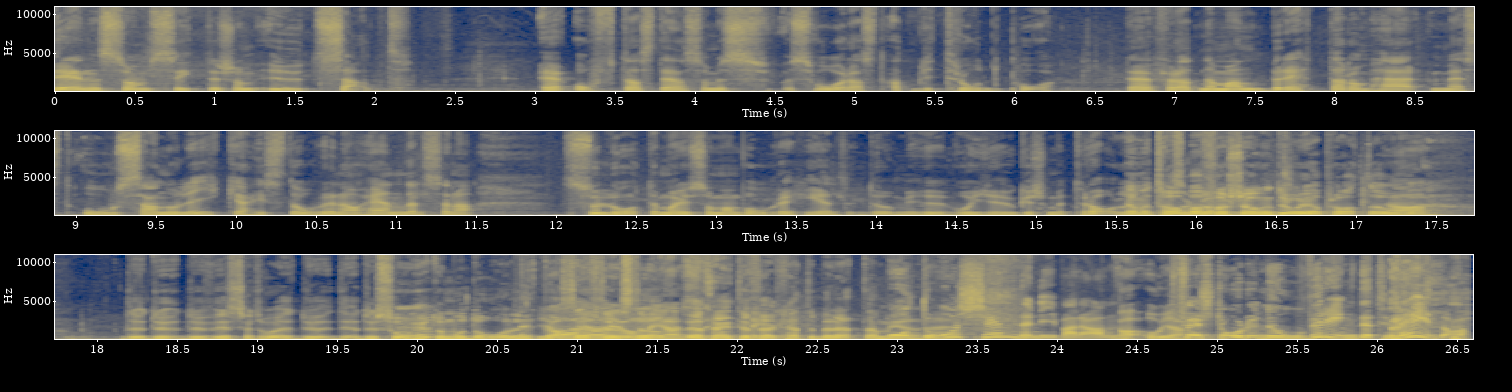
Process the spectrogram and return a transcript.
den som sitter som utsatt är oftast den som är svårast att bli trodd på. Därför att när man berättar de här mest osannolika historierna och händelserna så låter man ju som man vore helt dum i huvudet och ljuger som ett troll. Ja men ta Alltså, bara första gången du och jag pratade Ove. Ja. Du, du, du visste inte du, du, såg ut att må dåligt Ja, alltså, ja, efter en stund. Jag, jag tänkte för jag kan inte berätta mer. Och då känner ni varann. Ja, oh ja. Förstår du när Ove ringde till mig då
